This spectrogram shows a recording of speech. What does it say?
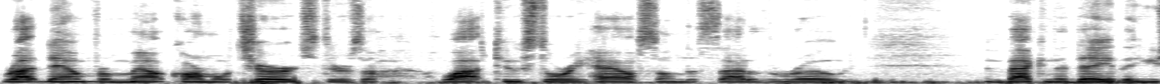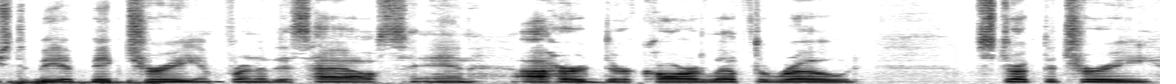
Right down from Mount Carmel Church, there's a white two-story house on the side of the road. And back in the day, there used to be a big tree in front of this house. And I heard their car left the road, struck the tree,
